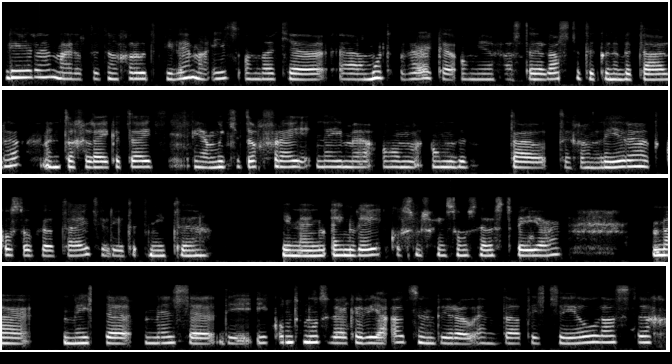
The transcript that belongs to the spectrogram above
leren, maar dat het een groot dilemma is, omdat je uh, moet werken om je vaste lasten te kunnen betalen. En tegelijkertijd ja, moet je toch vrij nemen om, om de taal te gaan leren. Het kost ook wel tijd. Je leert het niet uh, in één week, het kost misschien soms zelfs twee jaar. Maar meeste mensen die ik ontmoet werken via uitzendbureau. En dat is heel lastig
